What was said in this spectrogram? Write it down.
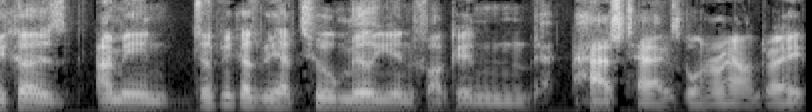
Because I mean, just because we have two million fucking hashtags going around, right,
